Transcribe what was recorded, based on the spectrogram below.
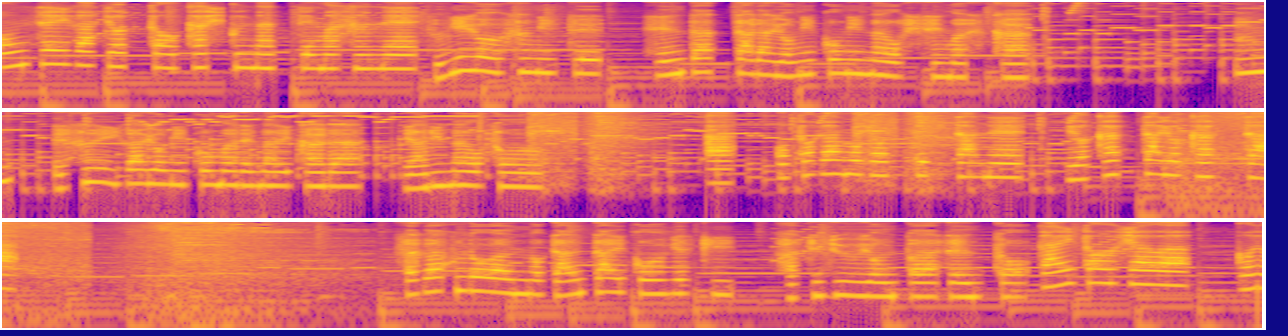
音声がちょっとおかしくなってますね。次様子見て、変だったら読み込み直ししますかうん、SE が読み込まれないから、やり直そう。あ、音が戻ってきたね。よかったよかった。サガフロアンの単体攻撃、84%。該当者は、ご覧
